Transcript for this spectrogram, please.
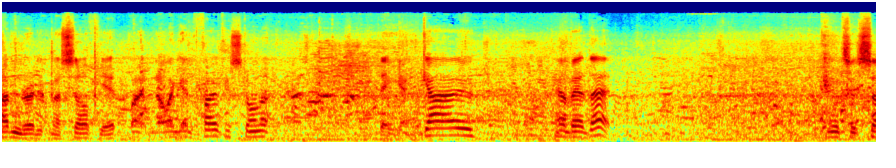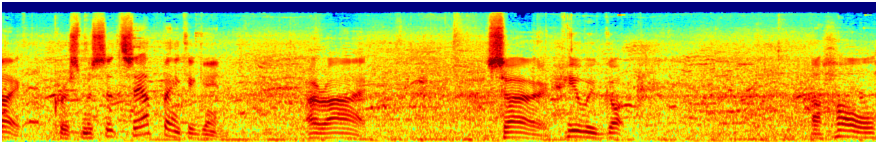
I haven't read it myself yet, but now I'll get focused on it. There you go. How about that? What's it say? Christmas at South Bank again. Alright. So here we've got a whole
